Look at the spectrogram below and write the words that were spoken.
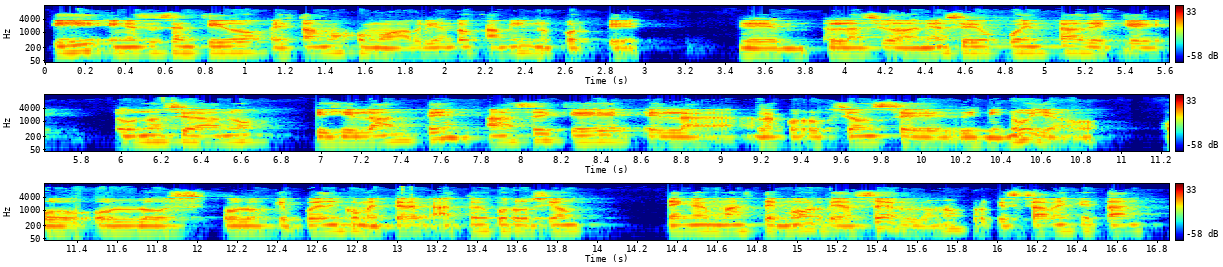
y en ese sentido estamos como abriendo camino porque eh, la ciudadanía se dio cuenta de que un ciudadano vigilante hace que eh, la, corrupción se disminuya o, los, los que pueden cometer actos de corrupción tengan más temor de hacerlo, ¿no? porque saben que están,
